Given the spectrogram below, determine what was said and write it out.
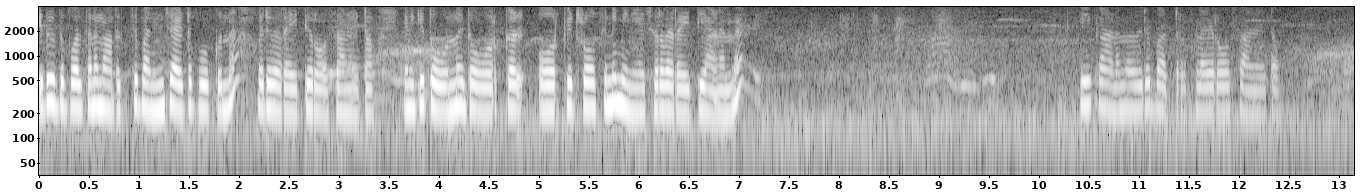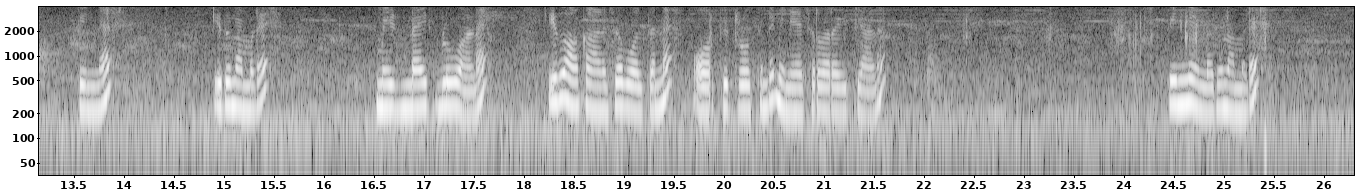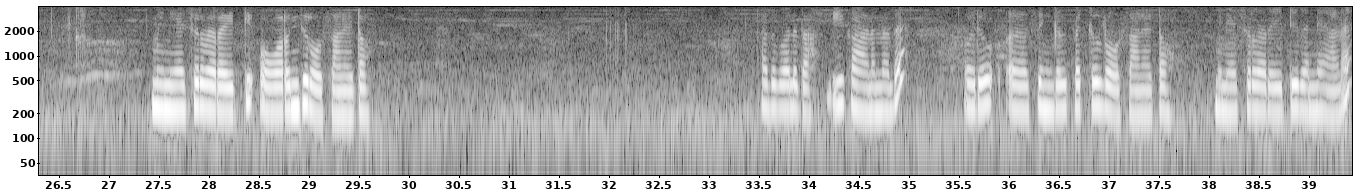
ഇത് ഇതുപോലെ തന്നെ നിറച്ച് പഞ്ചായിട്ട് പൂക്കുന്ന ഒരു വെറൈറ്റി റോസാണ് കേട്ടോ. എനിക്ക് തോന്നുന്നു ഇത് ഓർക്കിഡ് ഓർക്കിഡ് റോസിന്റെ മിനിയേച്ചർ വെറൈറ്റി ആണെന്ന്. ഈ കാണുന്നത് ഒരു ബട്ടർഫ്ലൈ റോസ് ആണ് കേട്ടോ. പിന്നെ ഇത് നമ്മുടെ മിഡ് നൈറ്റ് ബ്ലൂ ആണ്. ഇതും ആ കാണിച്ച പോലെ തന്നെ ഓർക്കിഡ് റോസിന്റെ മിനിയേച്ചർ വെറൈറ്റി ആണ്. പിന്നെയുള്ളത് നമ്മുടെ മിനിയേച്ചർ വെറൈറ്റി ഓറഞ്ച് റോസ് ആണ് കേട്ടോ. അതുപോലെ ഇതാ ഈ കാണുന്നത് ഒരു സിംഗിൾ പെറ്റൽ റോസ് ആണ് കേട്ടോ. മിനിയേച്ചർ വെറൈറ്റി തന്നെയാണ്.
